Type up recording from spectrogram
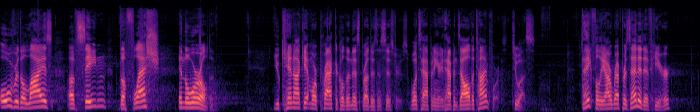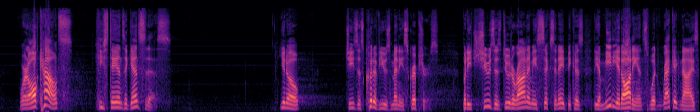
over the lies of Satan, the flesh, and the world. You cannot get more practical than this, brothers and sisters. What's happening here? It happens all the time for us, to us. Thankfully, our representative here, where it all counts, he stands against this. You know, Jesus could have used many scriptures, But he chooses Deuteronomy 6 and 8 because the immediate audience would recognize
